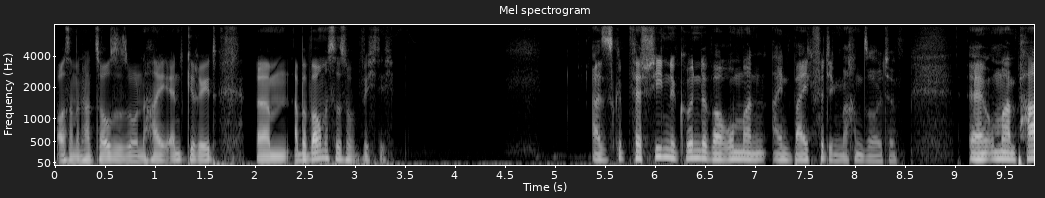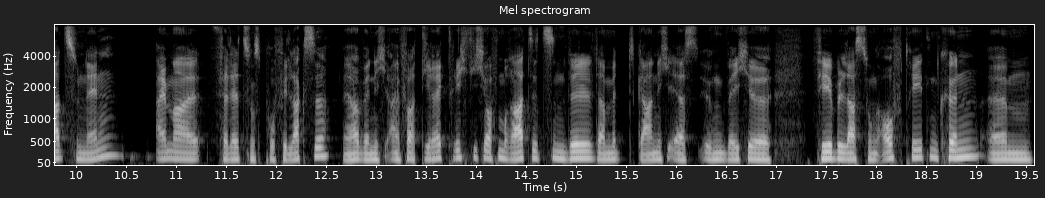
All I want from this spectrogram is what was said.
außer man hat zu Hause so ein High-End-Gerät. Ähm, aber warum ist das so wichtig? Also es gibt verschiedene Gründe, warum man ein Bikefitting machen sollte. Äh, um ein paar zu nennen. Einmal Verletzungsprophylaxe, ja, wenn ich einfach direkt richtig auf dem Rad sitzen will, damit gar nicht erst irgendwelche Fehlbelastungen auftreten können ähm,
